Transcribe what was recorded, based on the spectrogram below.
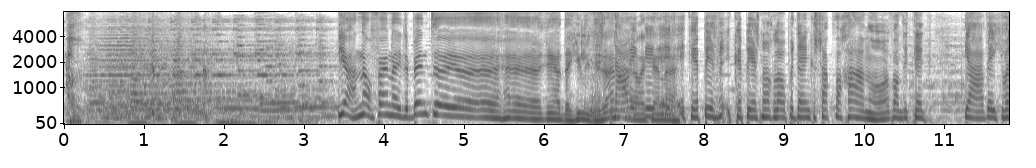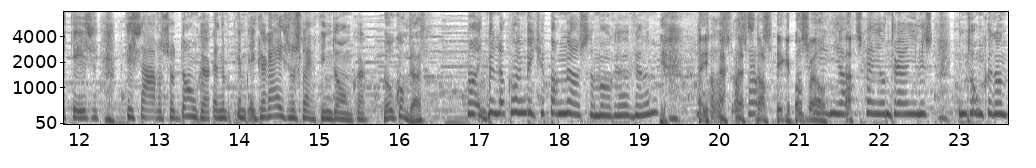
Ja, nou, fijn dat je er bent. eh, eh, eh, ja, dat jullie er zijn nou, ik, eigenlijk. ik, en, ik, heb eerst, ik heb eerst nog lopen denken, zal ik wel gaan, hoor. Want ik denk, ja, weet je wat het is? Het is s'avonds zo donker en ik, ik rij zo slecht in donker. Hoe komt dat? Nou, ik ben ook wel een beetje bang naast hem, hoor, eh, Willem. Ja, dat snap ik ook als wel. Hij, ja, als hij aan het rijden is in het donker, dan...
